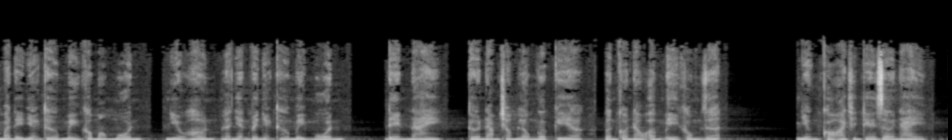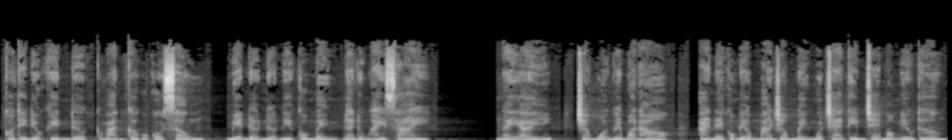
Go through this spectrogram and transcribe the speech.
mất đi những thứ mình không mong muốn, nhiều hơn là nhận về những thứ mình muốn. Đến nay, thứ nằm trong lồng ngực kia vẫn còn đau âm ỉ không dứt. Nhưng có ai trên thế giới này có thể điều khiển được ván cờ của cuộc sống, biết được nước đi của mình là đúng hay sai? Ngày ấy, trong mỗi người bọn họ, ai nấy cũng đều mang trong mình một trái tim cháy bỏng yêu thương.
